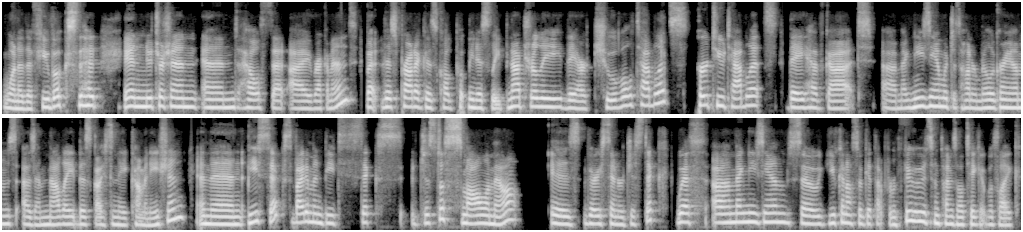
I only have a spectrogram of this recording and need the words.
one of the few books that in nutrition and health that I recommend. But this product is called Put Me to Sleep Naturally. They are chewable tablets, per two tablets. They have got uh, magnesium, which is 100 milligrams, as a malate bisglycinate combination. And then B6, vitamin B6, just a small amount is very synergistic with uh, magnesium. So you can also get that from food. Sometimes I'll take it with like,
